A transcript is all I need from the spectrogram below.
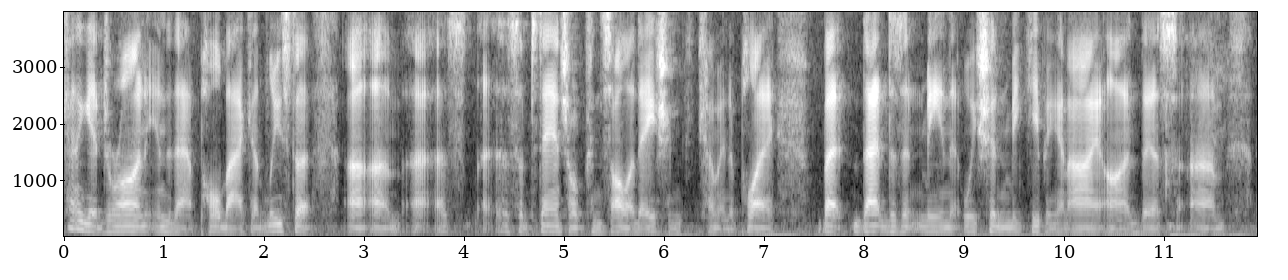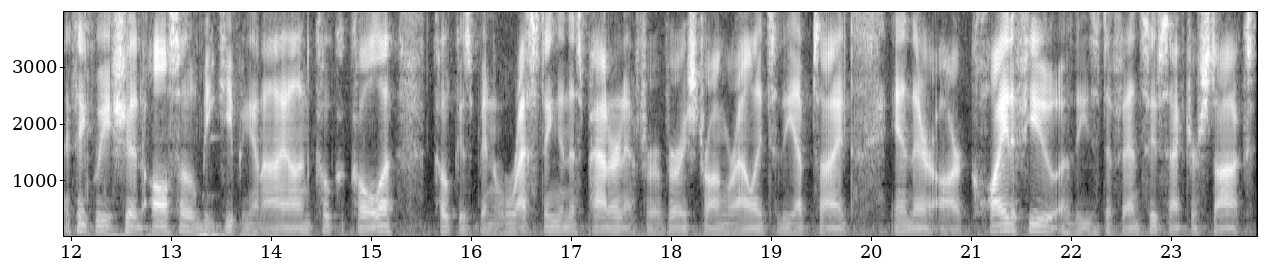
kind of get drawn into that pullback, at least a, a, um, a, a, substantial consolidation could come into play. But that doesn't mean that we shouldn't be keeping an eye on this. Um, I think we should also be keeping an eye on Coca Cola. Coke has been resting in this pattern after a very strong rally to the upside, and there are quite a few of these defensive sector stocks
